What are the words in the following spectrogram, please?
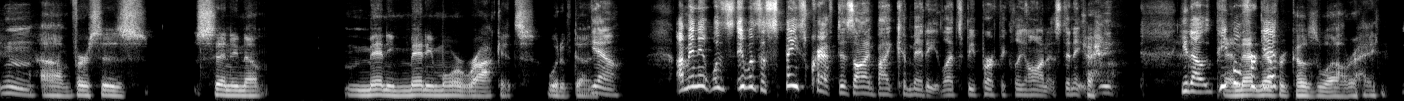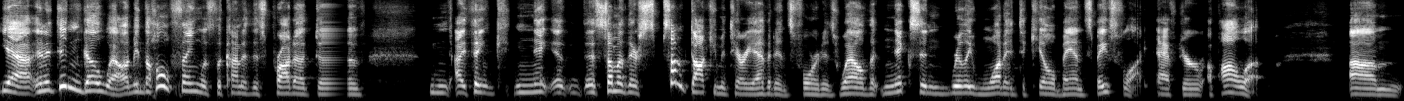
mm, um, versus sending up many many more rockets would have done. yeah. I mean, it was it was a spacecraft designed by committee. Let's be perfectly honest, and it, Okay. it you know, people and that forget never goes well, right? Yeah, and it didn't go well. I mean, the whole thing was the kind of this product of, I think Ni- uh, some of there's some documentary evidence for it as well that Nixon really wanted to kill manned spaceflight after Apollo. Um,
